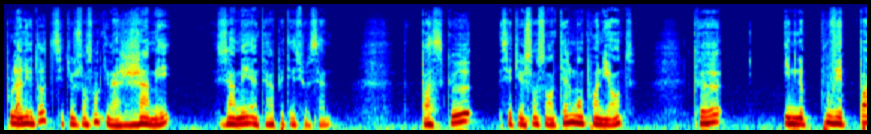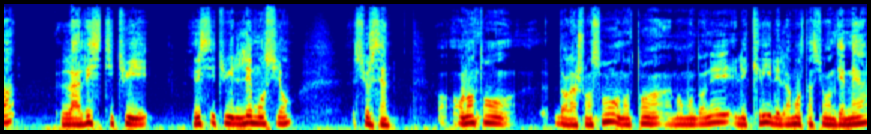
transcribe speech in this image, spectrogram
Pour l'anecdote, c'est une chanson qui n'a jamais, jamais interprétée sur scène. Parce que c'est une chanson tellement poignante que il ne pouvait pas la restituer, restituer l'émotion sur scène. On- entend dans la chanson, on entend à un moment donné les cris, les lamentations des mères,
